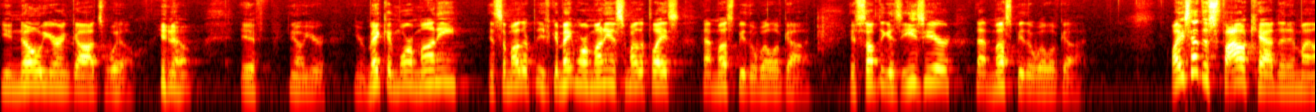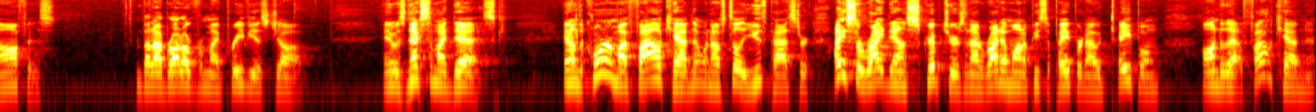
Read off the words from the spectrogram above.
you know you're in God's will. You know, if you know you're you're making more money in some other if you can make more money in some other place, that must be the will of God. If something is easier, that must be the will of God. Well, I used to have this file cabinet in my office that I brought over from my previous job. And it was next to my desk. And on the corner of my file cabinet, when I was still a youth pastor, I used to write down scriptures and I'd write them on a piece of paper and I would tape them onto that file cabinet.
